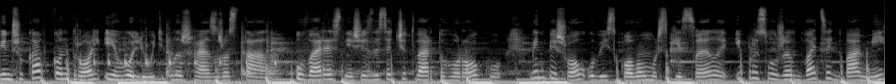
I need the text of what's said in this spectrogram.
Він шукав контроль, і його лють лише зростала. У вересні 64-го року він пішов у військово-морські сили і прослужив 22 місяці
